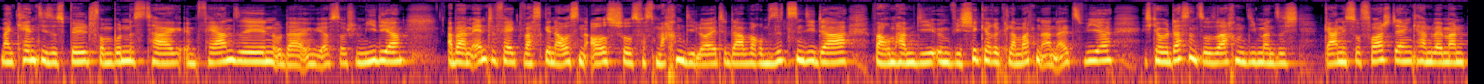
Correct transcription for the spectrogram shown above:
man kennt dieses Bild vom Bundestag im Fernsehen oder irgendwie auf Social Media, aber im Endeffekt, was genau ist ein Ausschuss? Was machen die Leute da? Warum sitzen die da? Warum haben die irgendwie schickere Klamotten an als wir? Ich glaube, das sind so Sachen, die man sich gar nicht so vorstellen kann, weil man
